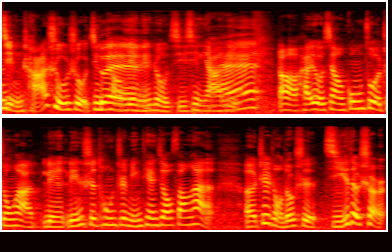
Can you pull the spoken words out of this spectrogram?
警察叔叔经常面临这种急性压力啊，还有像工作中啊临临时通知明天交方案，呃，这种都是急的事儿。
